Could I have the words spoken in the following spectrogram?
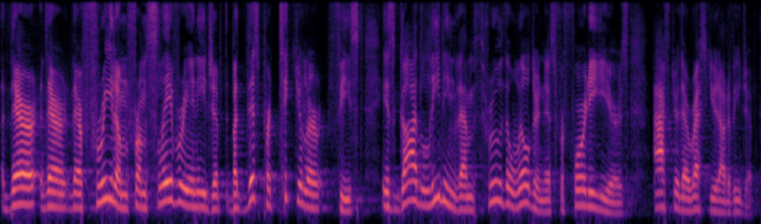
their, their, their freedom from slavery in Egypt, but this particular feast is God leading them through the wilderness for 40 years after they're rescued out of Egypt.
